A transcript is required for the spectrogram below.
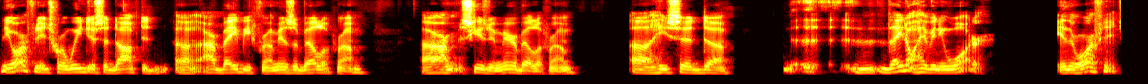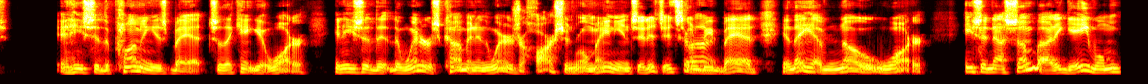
the orphanage where we just adopted uh, our baby from, Isabella from, uh, our, excuse me, Mirabella from, uh, he said, uh, they don't have any water in their orphanage. And he said, the plumbing is bad, so they can't get water. And he said that the winter's coming and the winters are harsh in Romania and said it's, it's going to be bad and they have no water. He said, now somebody gave them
